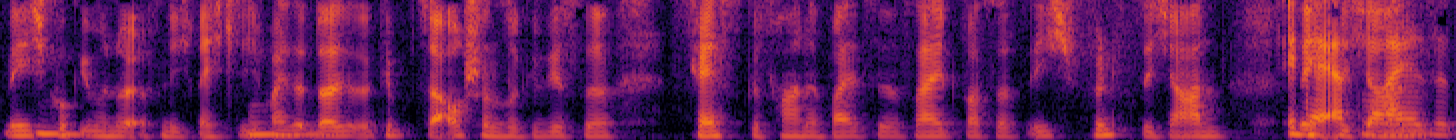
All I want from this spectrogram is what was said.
Nee, Mhm. ich gucke immer nur öffentlich-rechtlich. Weil Da gibt's ja auch schon so gewisse festgefahrene, weil sie seit, was weiß ich, 50 Jahren, In der 60 ersten Jahren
